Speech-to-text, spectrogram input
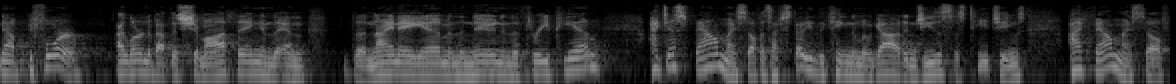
Now, before I learned about this Shema thing and the, and the 9 a.m. and the noon and the 3 p.m., I just found myself, as I've studied the kingdom of God and Jesus' teachings, I found myself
